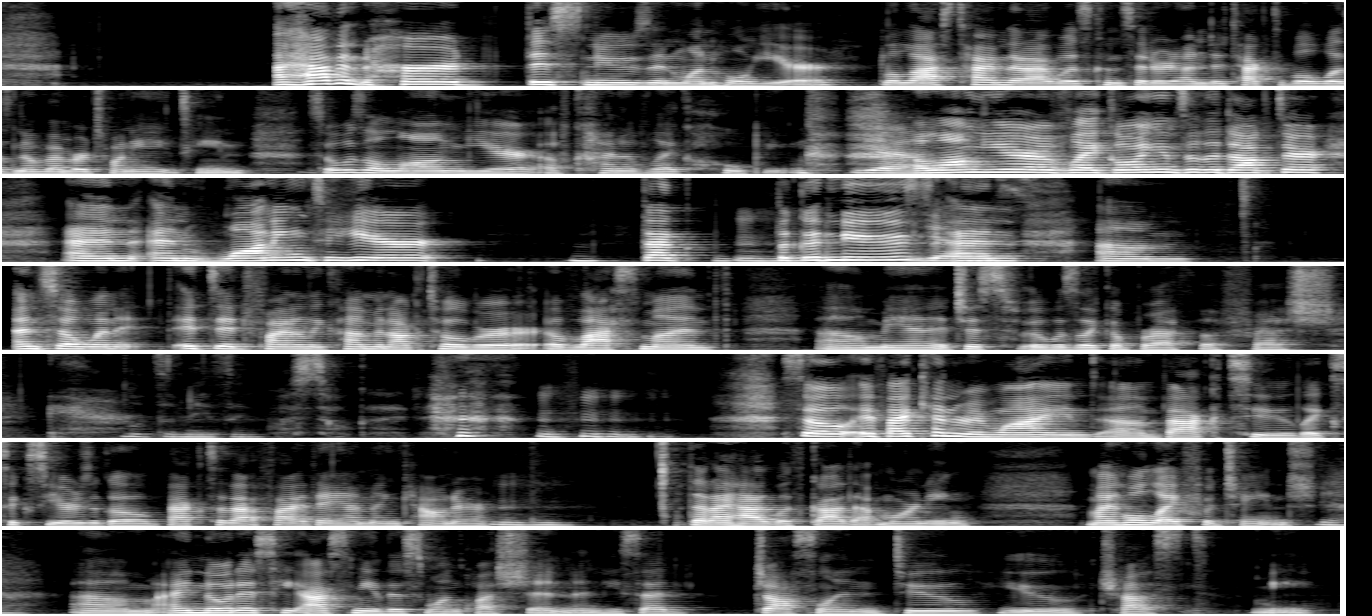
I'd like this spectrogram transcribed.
I haven't heard this news in one whole year. The last time that I was considered undetectable was November 2018. So it was a long year of kind of like hoping. Yeah. a long year of like going into the doctor and and wanting to hear that the good news and um and so when it, it did finally come in October of last month, oh man, it just it was like a breath of fresh air That's amazing. was so good. so if I can rewind um, back to like six years ago, back to that 5 a.m. encounter that I had with God that morning, my whole life would change. Yeah. Um, I noticed he asked me this one question and he said, Jocelyn, do you trust me?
